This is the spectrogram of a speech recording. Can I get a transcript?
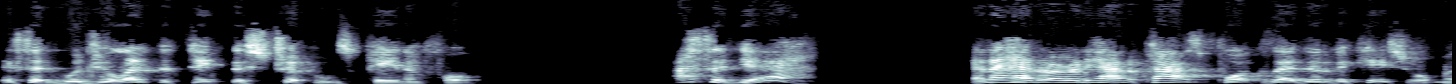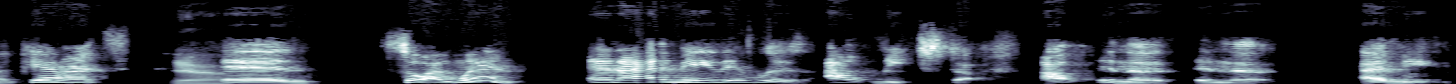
They said, Would you like to take this trip? It was paid in full. I said, Yeah. And I had already had a passport because I did a vacation with my parents. Yeah. And so I went. And I mean, it was outreach stuff out in the, in the, I mean,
